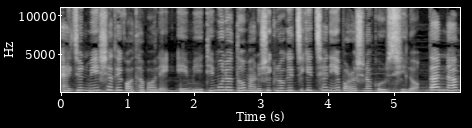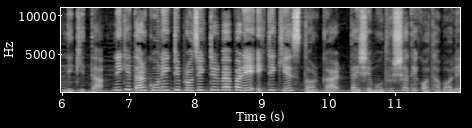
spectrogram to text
একজন মেয়ের সাথে কথা বলে। এই মেয়েটি মূলত মানসিক রোগের চিকিৎসা নিয়ে পড়াশোনা করছিল। তার নাম নিকিতা। নিকিতার কোন একটি প্রজেক্টের ব্যাপারে একটি কেস দরকার, তাই সে মধুর সাথে কথা বলে।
